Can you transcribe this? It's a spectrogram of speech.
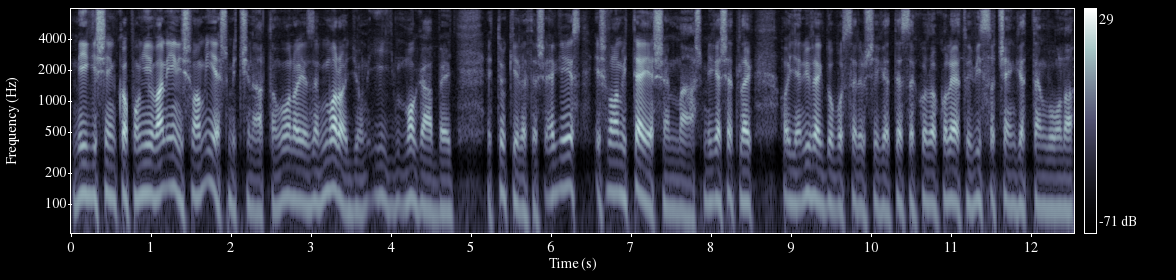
mégis én kapom, nyilván én is valami ilyesmit csináltam volna, hogy ez maradjon így magába egy, egy tökéletes egész, és valami teljesen más. Még esetleg, ha ilyen üvegdobozszerűséget teszek hozzá, akkor lehet, hogy visszacsengettem volna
